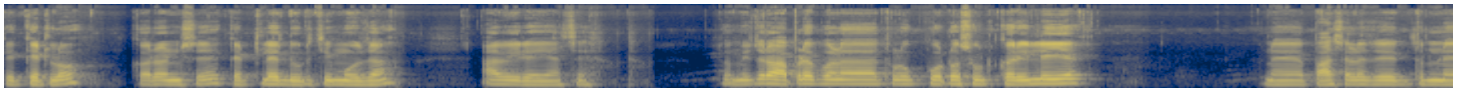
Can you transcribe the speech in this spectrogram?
કે કેટલો કરંટ છે, કેટલે દૂરથી મોજા આવી રહ્યા છે. તો મિત્રો, આપણે પણ થોડુંક ફોટોશૂટ કરી લઈએ. અને પાછળ જે તમને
